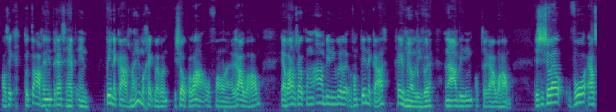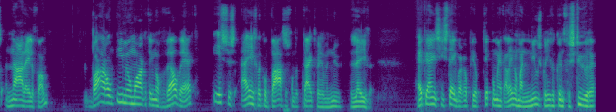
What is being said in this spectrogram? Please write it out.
als ik totaal geen interesse heb in pindakaas, maar helemaal gek ben van chocola of van rauwe ham. Ja, waarom zou ik dan een aanbieding willen van pindakaas? Geef me dan liever een aanbieding op de rauwe ham. Dus er zowel voor- als nadelen van. Waarom e-mail marketing nog wel werkt, is dus eigenlijk op basis van de tijd waarin we nu leven. Heb jij een systeem waarop je op dit moment alleen nog maar nieuwsbrieven kunt versturen,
